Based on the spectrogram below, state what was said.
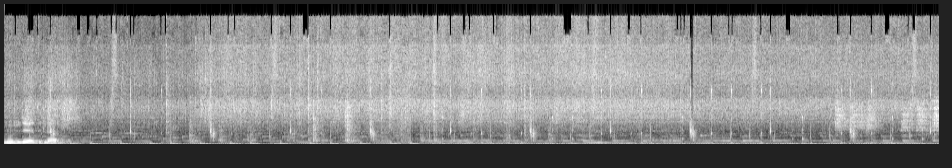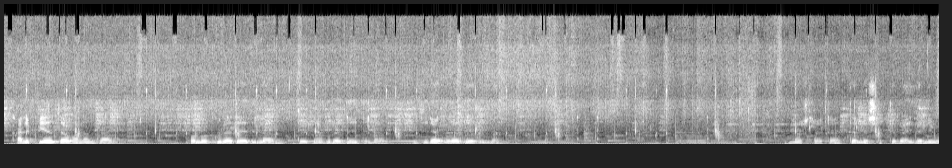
নুন দিয়ে দিলাম। পেঁয়াজ দেওয়া বানান যায় হলুদ গুঁড়া দিয়ে দিলাম, ধনিয়া গুঁড়া দিয়ে দিলাম, জিরা গুঁড়া দিয়ে দিলাম। মশলাটা তেলের সাথে ভাজা নিব।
